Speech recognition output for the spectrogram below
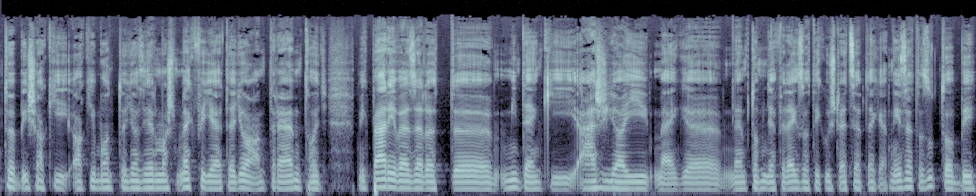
több is, aki, aki mondta, hogy azért most megfigyelt egy olyan trend, hogy még pár évvel ezelőtt mindenki ázsiai, meg nem tudom, mindenféle egzotikus recepteket nézett, az utóbbi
